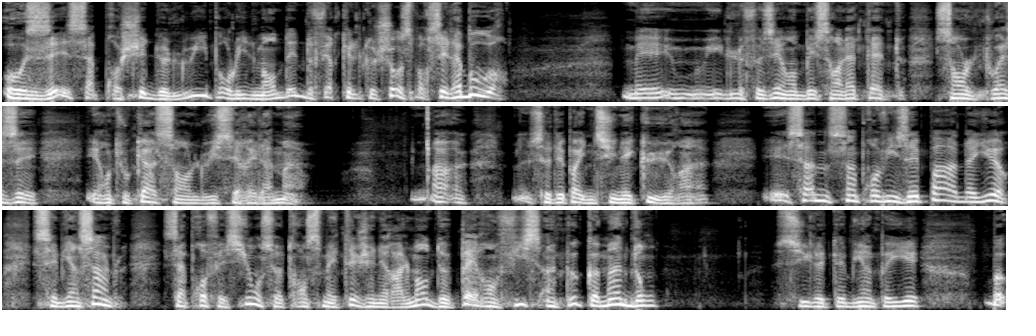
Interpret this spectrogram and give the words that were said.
osait s'approcher de lui pour lui demander de faire quelque chose pour ses labours mais il le faisait en baissant la tête, sans le toiser, et en tout cas sans lui serrer la main. Ah, c'était pas une sinécure, hein. Et ça ne s'improvisait pas, d'ailleurs. C'est bien simple. Sa profession se transmettait généralement de père en fils, un peu comme un don. S'il était bien payé, bah,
